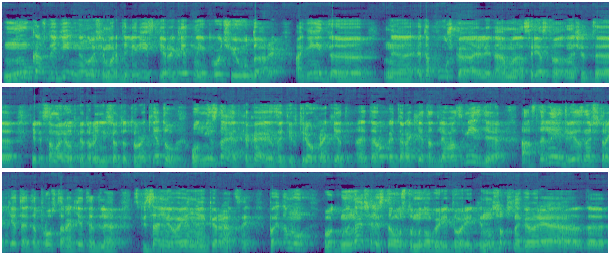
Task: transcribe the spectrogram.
Мы каждый день наносим артиллерийские, ракетные и прочие удары. Они, э, э, эта пушка или там средство, значит, э, или самолет, который несет эту ракету, он не знает, какая из этих трех ракет это, это ракета для возмездия, а остальные две, значит, ракеты это просто ракеты для специальной военной операции. Поэтому вот мы начали с того, что много риторики. Ну, собственно говоря, э,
